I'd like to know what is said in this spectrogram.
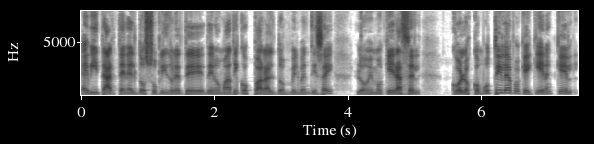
evitar tener dos suplidores de, neumáticos para el 2026. Lo mismo quiere hacer con los combustibles porque quieren que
